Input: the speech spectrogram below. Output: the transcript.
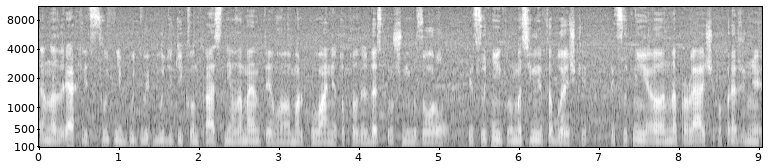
На дверях відсутні будь- будь-які контрастні елементи е, маркування, тобто для людей порушенням зору, відсутні інформаційні таблички, відсутні е, направляючі попередження е,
